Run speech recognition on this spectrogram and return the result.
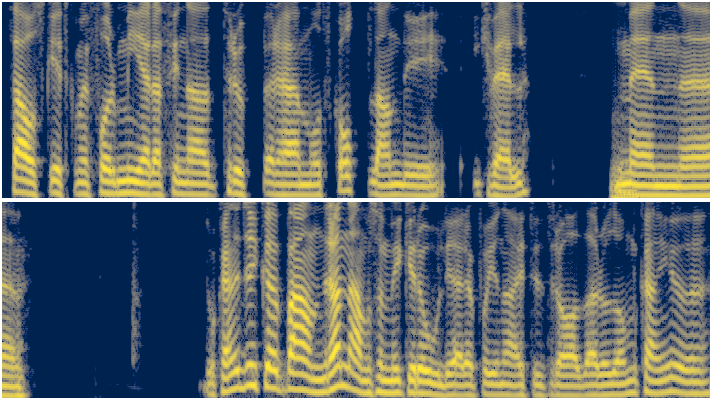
Southgate kommer formera sina trupper här mot Skottland i, ikväll. Men eh, då kan det dyka upp andra namn som är mycket roligare på Uniteds radar och de kan ju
